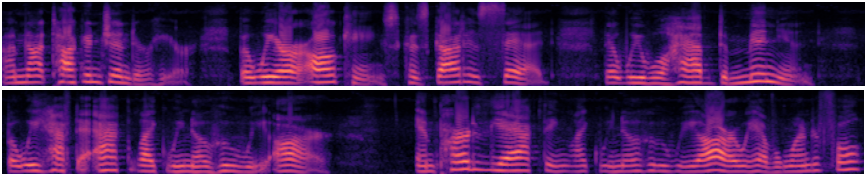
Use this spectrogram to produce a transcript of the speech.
I'm not talking gender here, but we are all kings because God has said that we will have dominion, but we have to act like we know who we are. And part of the acting like we know who we are, we have a wonderful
